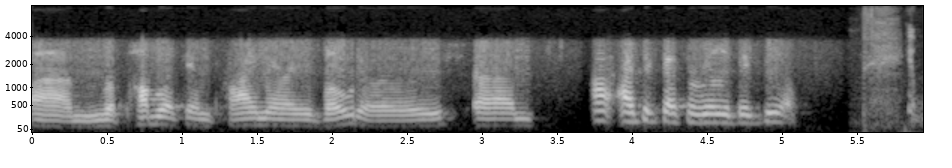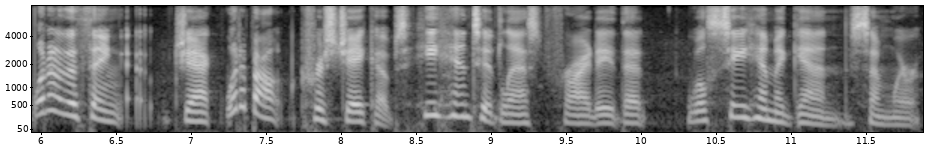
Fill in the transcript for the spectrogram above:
um, Republican primary voters, um, I, I think that's a really big deal. One other thing, Jack, what about Chris Jacobs? He hinted last Friday that we'll see him again somewhere.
